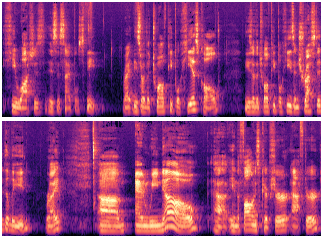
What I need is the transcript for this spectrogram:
he washes his disciples' feet. Right? These are the 12 people he has called. These are the 12 people he's entrusted to lead, right? Um, and we know uh, in the following scripture after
